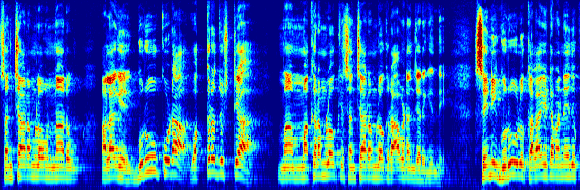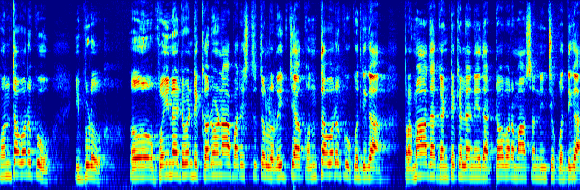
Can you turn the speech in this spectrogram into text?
సంచారంలో ఉన్నారు. అలాగే గురువు కూడా వక్ర దృష్ట్యా మ మకరంలోకి సంచారంలోకి రావడం జరిగింది. శని గురువులు కలయటం అనేది కొంతవరకు ఇప్పుడు పోయినటువంటి కరోనా పరిస్థితుల రీత్యా కొంతవరకు కొద్దిగా ప్రమాద గంటికలు అనేది అక్టోబర్ మాసం నుంచి కొద్దిగా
